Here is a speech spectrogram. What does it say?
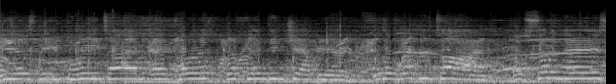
He is the three-time and current defending champion with a record time of 7 days,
